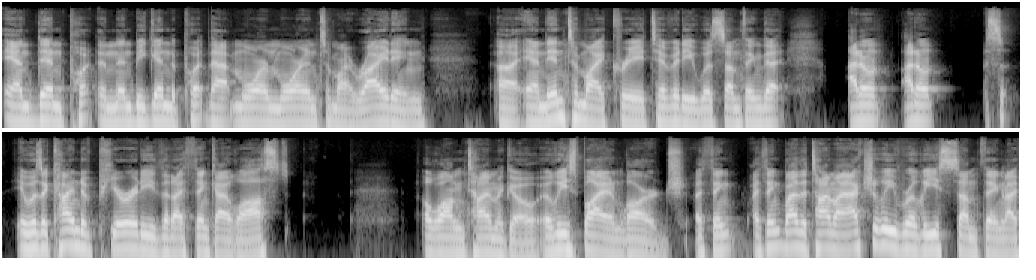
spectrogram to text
and then put and then begin to put that more and more into my writing uh, and into my creativity was something that I don't I don't. It was a kind of purity that I think I lost a long time ago, at least by and large. I think I think by the time I actually released something, I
